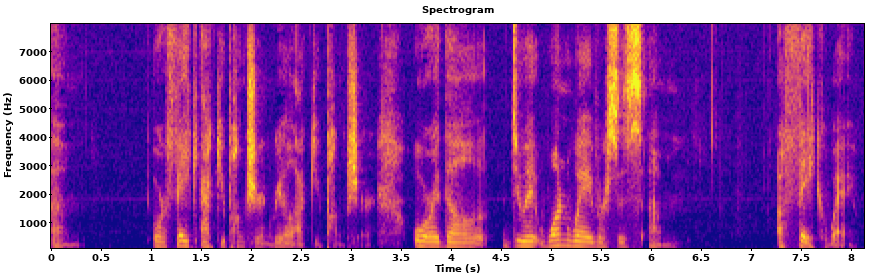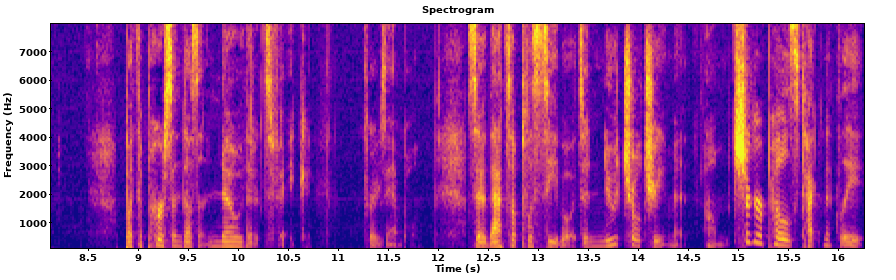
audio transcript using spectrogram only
um, or fake acupuncture and real acupuncture, or they'll do it one way versus um, a fake way, but the person doesn't know that it's fake, for example. So that's a placebo. It's a neutral treatment. Um, sugar pills, technically,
